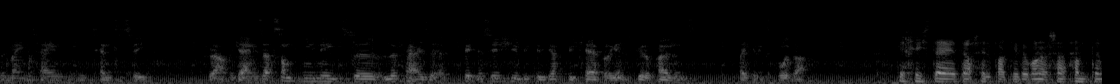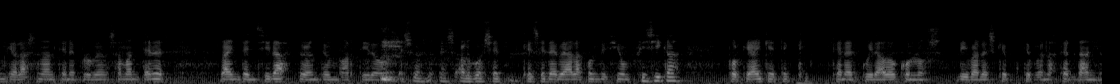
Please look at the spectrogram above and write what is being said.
to maintain intensity throughout the game. Is that something you need to look at? Is it a fitness issue? Because you have to be careful against good opponents. They can exploit that. Dijiste tras el partido con el Southampton que el Arsenal tiene problemas a mantener la intensidad durante un partido. ¿Eso es, es algo se- que se debe a la condición física? Porque hay que, te- que tener cuidado con los rivales que te pueden hacer daño.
